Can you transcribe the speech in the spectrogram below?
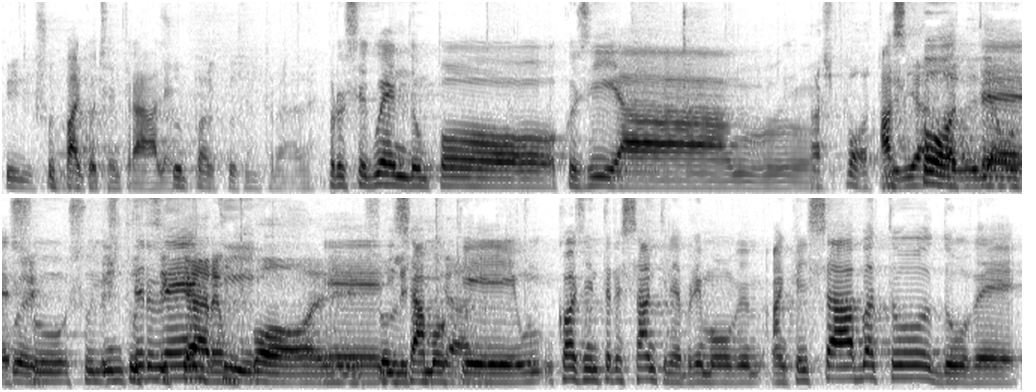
Quindi, sul palco centrale. Sul palco centrale. Proseguendo un po' così a, a spot, a spot vediamo, vediamo su, sugli interventi, eh, diciamo che un, cose interessanti le avremo anche il sabato dove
